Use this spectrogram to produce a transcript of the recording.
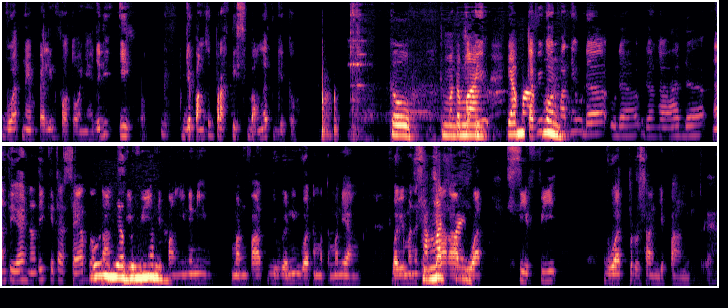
buat nempelin fotonya. Jadi ih Jepang tuh praktis banget gitu. Tuh teman-teman yang tapi hmm. formatnya udah udah udah nggak ada. Nanti ya nanti kita share oh tentang oh, iya, CV bener. Jepang ini nih manfaat juga nih buat teman-teman yang bagaimana sih cara saya. buat CV buat perusahaan Jepang gitu ya.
